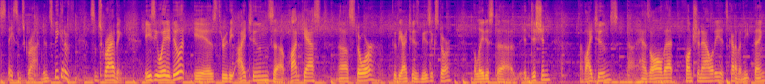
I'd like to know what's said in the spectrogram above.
Stay subscribed. And speaking of subscribing, easy way to do it is through the iTunes uh, podcast uh, store, through the iTunes Music Store. The latest uh, edition of iTunes uh, has all that functionality. It's kind of a neat thing.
